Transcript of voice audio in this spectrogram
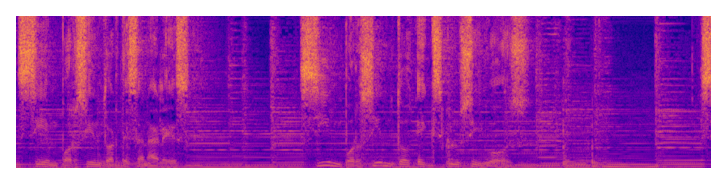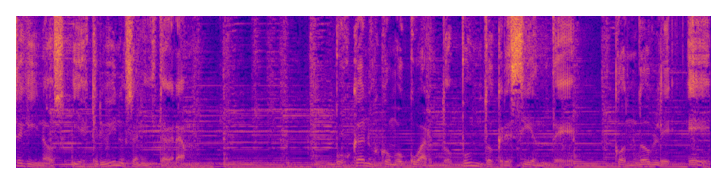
100% artesanales. 100% exclusivos. Seguinos y escribinos en Instagram. Buscanos como cuarto punto creciente con doble E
